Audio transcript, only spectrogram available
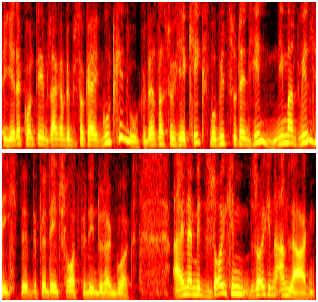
Jeder konnte ihm sagen, aber du bist doch gar nicht gut genug. Das, was du hier kickst, wo willst du denn hin? Niemand will dich für den Schrott, für den du da gurkst. Einer mit solchen, solchen Anlagen.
